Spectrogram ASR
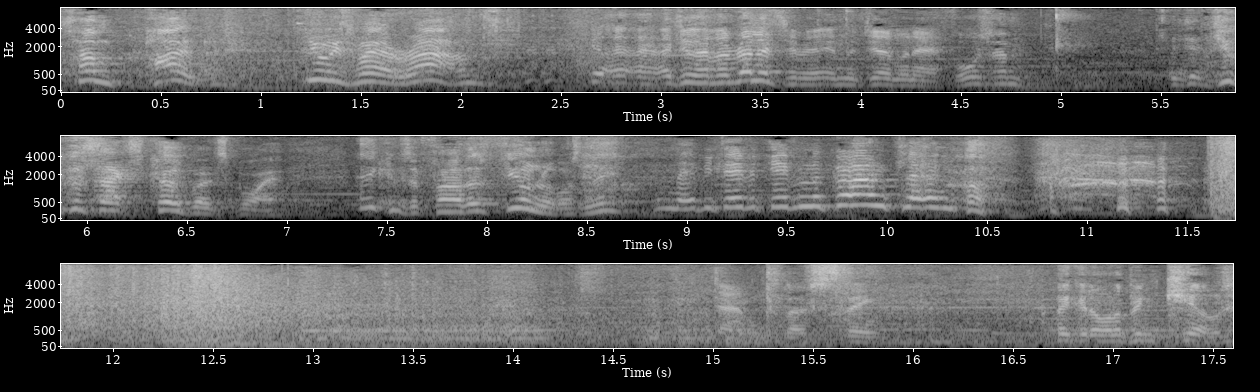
Some pilot knew his way around. Yeah, I, I do have a relative in the German Air Force. Um, the Duke of Saxe Coburg's boy. I think he was at father's funeral, wasn't he? Maybe David gave him a ground plane. Damn close thing. We could all have been killed.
